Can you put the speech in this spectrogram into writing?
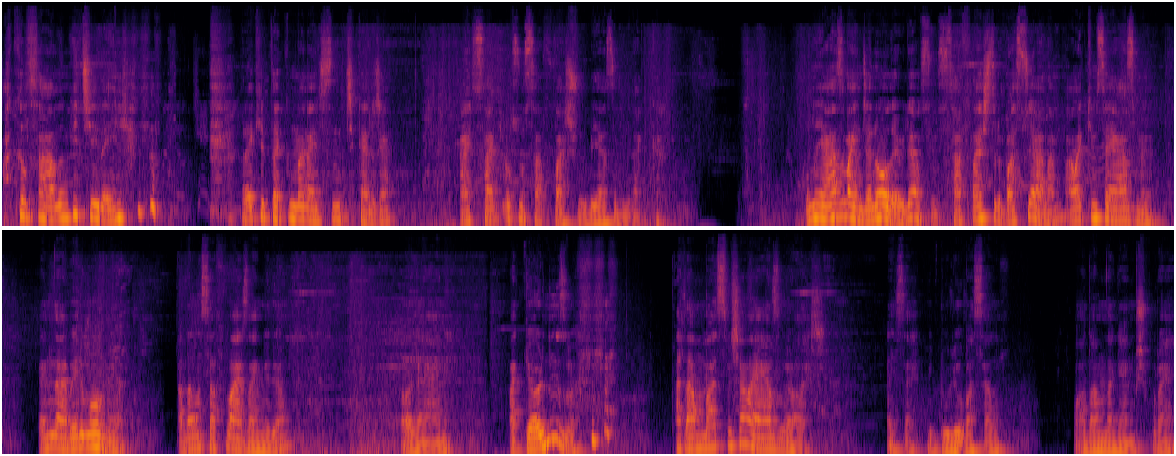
akıl sağlığım hiç iyi değil. Rakip takımdan acısını çıkaracağım. Kaç sakin olsun saf var. Şunu bir yazın bir dakika. Bunu yazmayınca ne oluyor biliyor musunuz? Saflaştır basıyor adam ama kimse yazmıyor. Benim de haberim olmuyor. Adamın safı var zannediyorum. Öyle yani. Bak gördünüz mü? adam basmış ama yazmıyorlar. Neyse bir blue basalım. Bu adam da gelmiş buraya.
